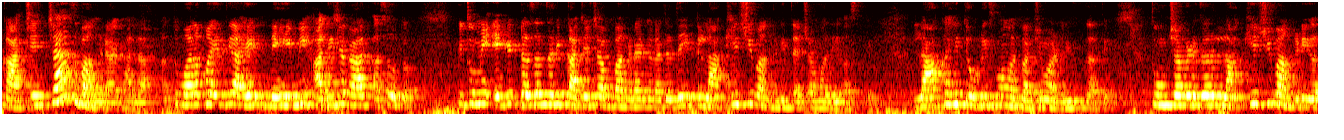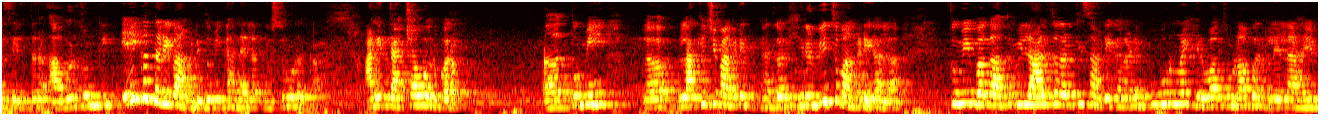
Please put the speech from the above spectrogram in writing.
काचेच्याच बांगड्या घाला. तुम्हाला माहिती आहे नेहमी आधीच्या काळात असं होतं की तुम्ही एक एक डझन जरी काचेच्या बांगड्या घालायच्या तर एक लाखेची बांगडी त्याच्यामध्ये असते. लाख ही तेवढीच महत्वाची मानली जाते. तुमच्याकडे जर लाखेची बांगडी असेल तर आवर्जून ती एक तरी बांगडी तुम्ही घालायला विसरू नका. आणि त्याच्याबरोबर तुम्ही लाखेची बांगडी घातल्यावर हिरवीच बांगडी घाला. तुम्ही बघा तुम्ही लाल कलरची साडी घाला आणि पूर्ण हिरवा चुडा भरलेला आहे.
